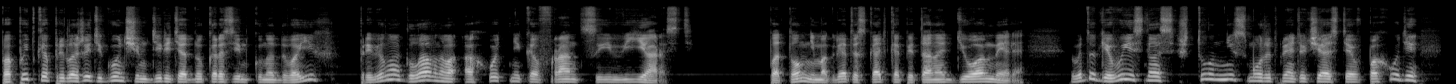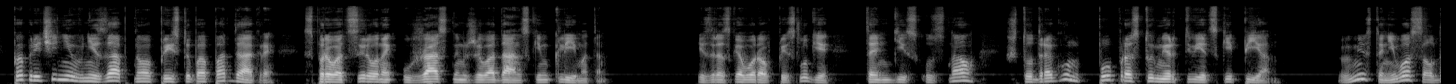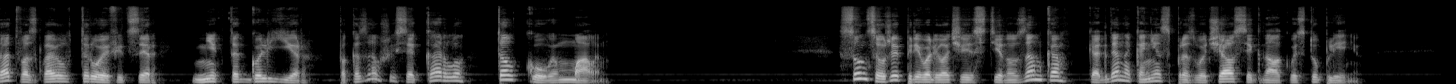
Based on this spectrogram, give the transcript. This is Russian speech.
Попытка предложить гончим делить одну корзинку на двоих привела главного охотника Франции в ярость. Потом не могли отыскать капитана Дюамеля. В итоге выяснилось, что он не сможет принять участие в походе по причине внезапного приступа подагры, спровоцированной ужасным живоданским климатом. Из разговоров прислуги Тандис узнал, что драгун попросту мертвецкий пьян. Вместо него солдат возглавил второй офицер, некто Гольер, показавшийся Карлу толковым малым. Солнце уже перевалило через стену замка, когда наконец прозвучал сигнал к выступлению.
